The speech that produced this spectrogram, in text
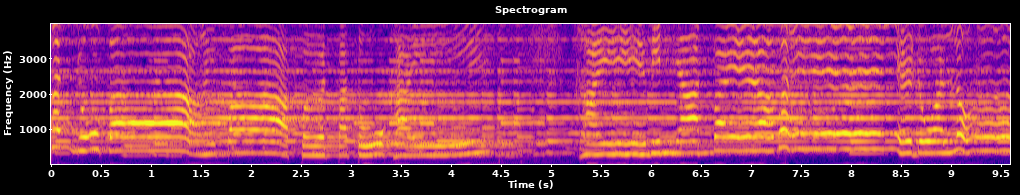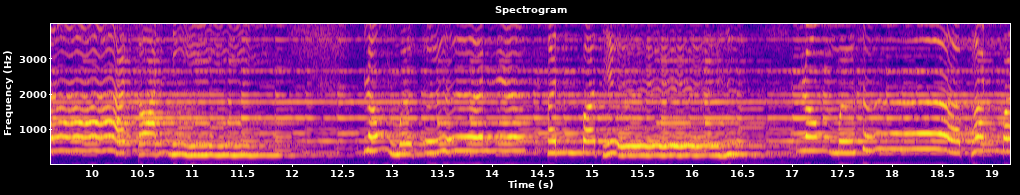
ขันหูฟ้าให้ป้าเปิดประตูไขให้วิญญาณานนี้ลงมืออื่นเพิ่นบ่ถือลงมือเพิ่นบ่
